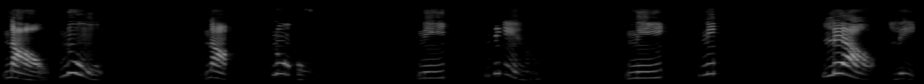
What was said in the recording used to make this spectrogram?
恼怒，恼怒，泥泞，泥泞，料理，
